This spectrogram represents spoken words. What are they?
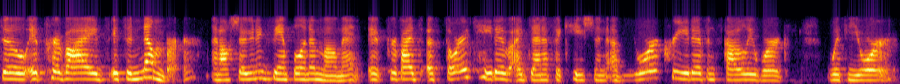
So it provides, it's a number, and I'll show you an example in a moment. It provides authoritative identification of your creative and scholarly works with your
